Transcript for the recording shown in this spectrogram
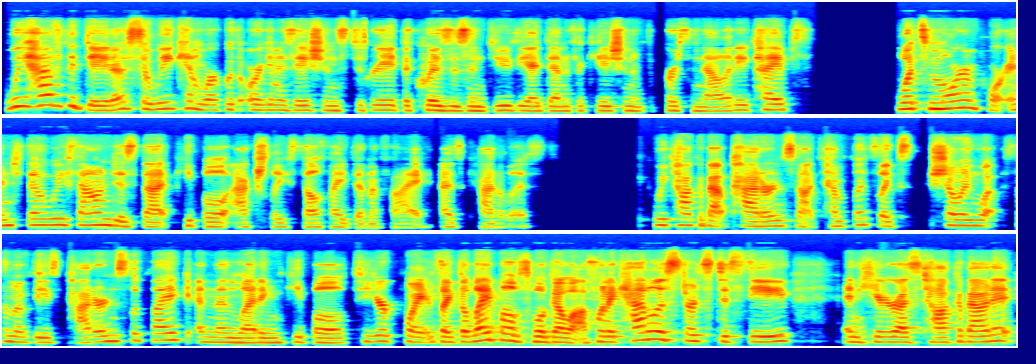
We have the data, so we can work with organizations to create the quizzes and do the identification of the personality types. What's more important, though, we found is that people actually self identify as catalysts we talk about patterns, not templates, like showing what some of these patterns look like and then letting people, to your point, it's like the light bulbs will go off. When a catalyst starts to see and hear us talk about it,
